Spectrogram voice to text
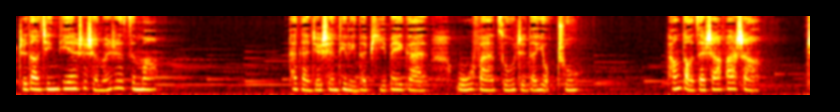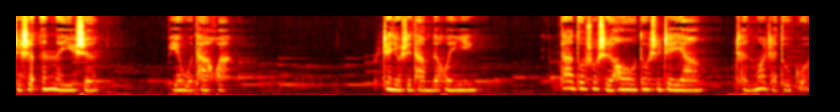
知道今天是什么日子吗？”他感觉身体里的疲惫感无法阻止的涌出，躺倒在沙发上，只是嗯了一声，别无他话。这就是他们的婚姻，大多数时候都是这样沉默着度过。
